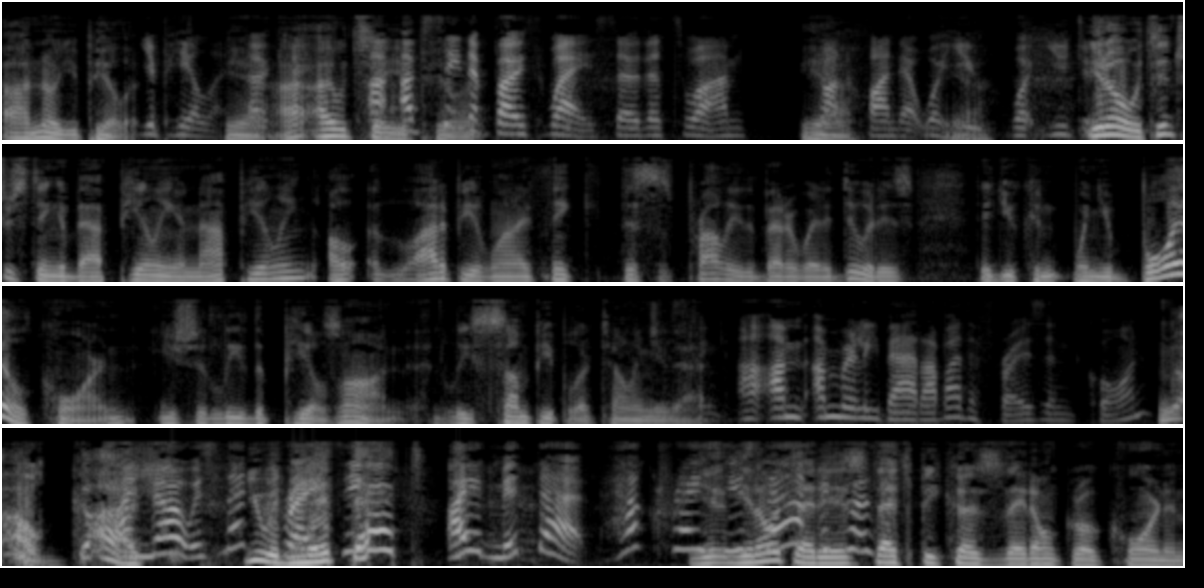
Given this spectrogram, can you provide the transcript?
uh, no, you peel it. You peel it. Yeah, okay. I, I would say you I've peel seen it. it both ways, so that's why I'm Yeah, trying to find out what yeah. you what you do. You know what's interesting about peeling and not peeling? A, a lot of people, and I think this is probably the better way to do it, is that you can, when you boil corn, you should leave the peels on. At least some people are telling you that. I- I'm I'm really bad. I buy the frozen corn. Oh gosh! I know, isn't that you crazy? admit that? I admit that. How crazy You, is you know what that is? Because- That's because they don't grow corn in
